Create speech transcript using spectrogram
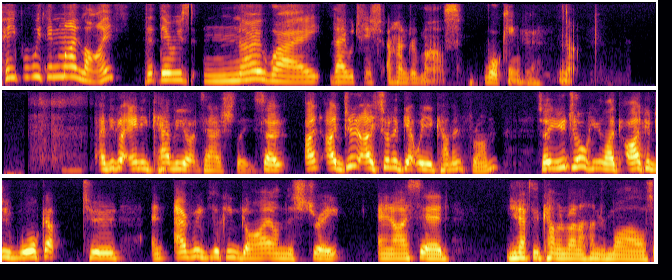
people within my life that there is no way they would finish 100 miles walking. Yeah. No. have you got any caveats, Ashley? So I, I do, I sort of get where you're coming from. So you're talking like I could just walk up to an average-looking guy on the street, and I said, you'd have to come and run 100 miles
